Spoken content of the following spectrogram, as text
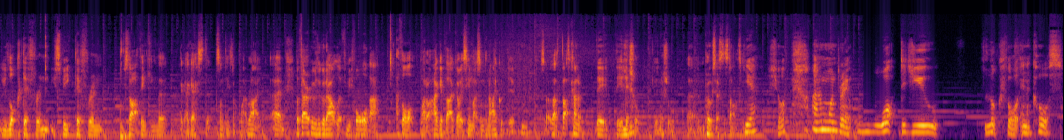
you look different, you speak different. You start thinking that I, I guess that something's not quite right. Um, but therapy was a good outlet for me for that. I thought, why don't I give that a go? It seemed like something I could do. So that's that's kind of the the initial the initial um, process to started. Yeah, sure. I'm wondering, what did you look for in a course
